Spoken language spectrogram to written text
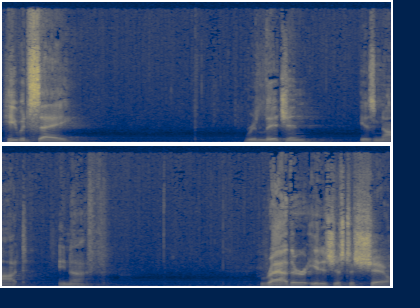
he would say, religion is not enough. Rather, it is just a shell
